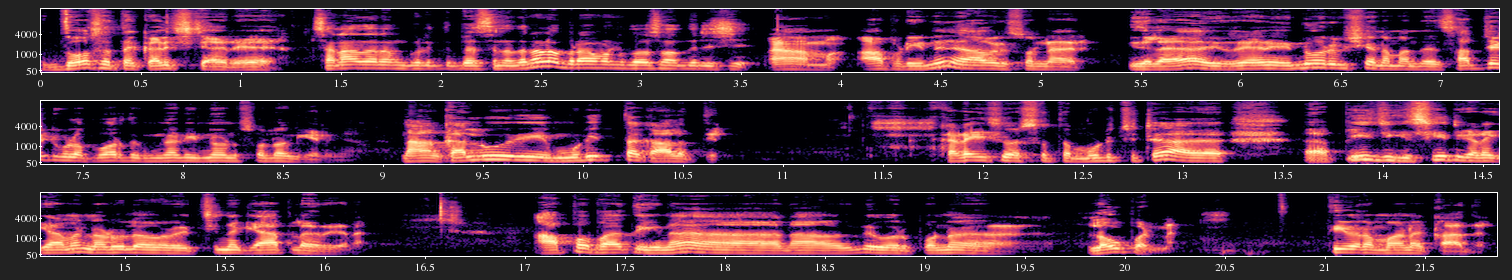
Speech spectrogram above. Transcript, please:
தோஷத்தை கழிச்சிட்டாரு. சனாதனம் குறித்து பேசுனதுனால பிராமண தோஷம் வந்துருச்சு. ஆமா அப்படின்னு அவர் சொன்னார். இதுல இது இன்னொரு விஷயம் நம்ம அந்த சப்ஜெக்ட் குள்ள போறதுக்கு முன்னாடி இன்னொன்னு சொல்லுவோம் கேளுங்க. நான் கல்லூரி முடித்த காலத்தில் கடைசி வருஷத்தை முடிச்சுட்டு பிஜிக்கு சீட் கிடைக்காம நடுவில் ஒரு சின்ன கேப்பில் இருக்கிறேன். அப்போ பார்த்தீங்கன்னா நான் வந்து ஒரு பொண்ணை லவ் பண்ணேன். தீவிரமான காதல்.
